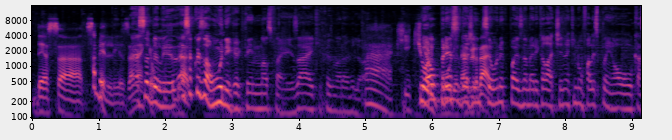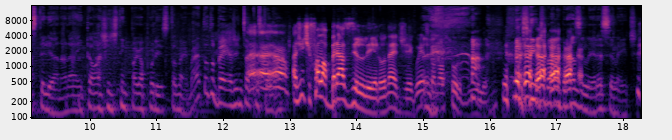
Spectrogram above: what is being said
dessa, dessa beleza, né? Essa é beleza, essa coisa única que tem no nosso país. Ai, que coisa maravilhosa. Ah, que, que E orgulho, é o preço né, da gente verdade? ser o único país da América Latina que não fala espanhol ou castelhano, né? Então a gente tem que pagar por isso também. Mas tudo bem, a gente se acostuma. É, a gente fala brasileiro, né, Diego? Esse é o nosso orgulho. A gente fala brasileiro, excelente.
